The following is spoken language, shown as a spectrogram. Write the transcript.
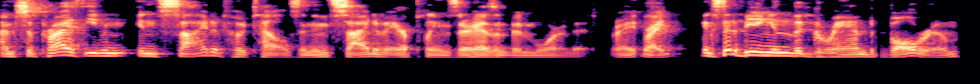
I'm surprised even inside of hotels and inside of airplanes, there hasn't been more of it. Right. Right. Instead of being in the grand ballroom,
